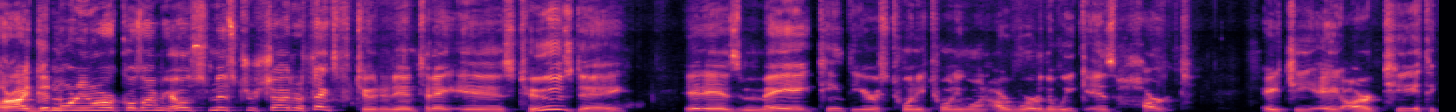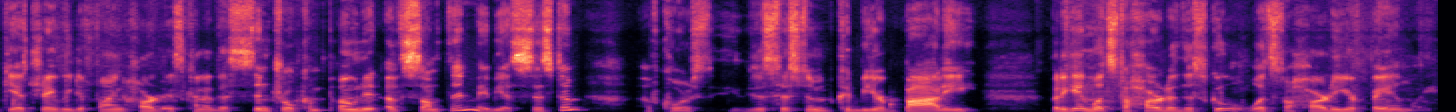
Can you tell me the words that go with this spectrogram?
All right, good morning, Oracles. I'm your host, Mr. Scheider. Thanks for tuning in. Today is Tuesday. It is May 18th. The year is 2021. Our word of the week is heart. H E A R T. I think yesterday we defined heart as kind of the central component of something, maybe a system. Of course, the system could be your body. But again, what's the heart of the school? What's the heart of your family?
